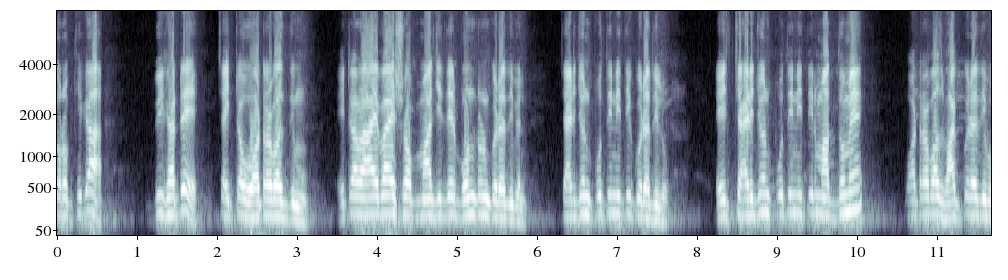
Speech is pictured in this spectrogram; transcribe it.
তরফ থেকে দুই ঘাটে চারটা ওয়াটার বাস দিমু। এটার আয় ব্যয় সব মাঝিদের বন্টন করে দিবেন। চারজন প্রতিনিধি করে দিল। এই চারজন প্রতিনিধির মাধ্যমে ওয়াটার বাস ভাগ করে দিব।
